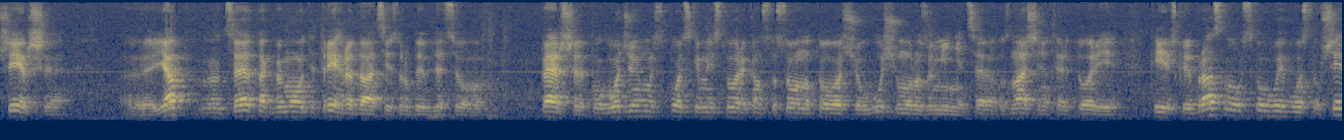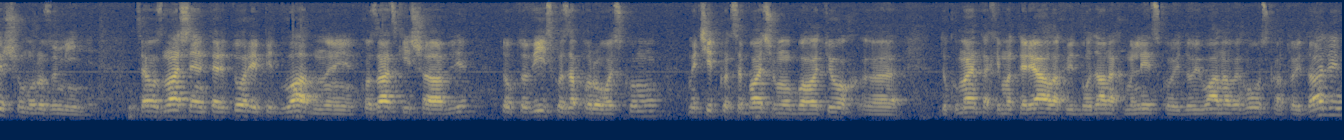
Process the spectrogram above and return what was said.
ширше. Е, Я це, так би мовити, три градації зробив для цього. Перше, погоджуємось з польськими істориками стосовно того, що в вущому розумінні це означення території Київської Братславського воєводства, в ширшому розумінні це означення території підвладної козацькій шаблі, тобто військо Запорозькому. Ми чітко це бачимо в багатьох е, документах і матеріалах від Богдана Хмельницького і до Івана Виговського, а то й далі.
